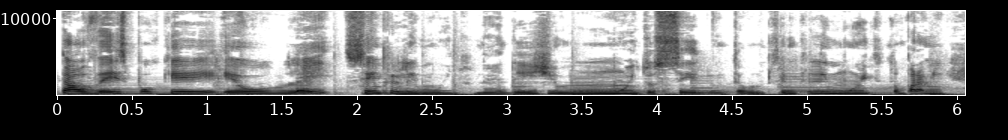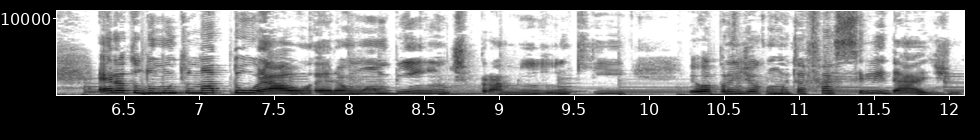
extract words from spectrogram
Talvez porque eu leio, sempre li muito, né? Desde muito cedo. Então, sempre li muito. Então, para mim, era tudo muito natural. Era um ambiente para mim em que eu aprendia com muita facilidade.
